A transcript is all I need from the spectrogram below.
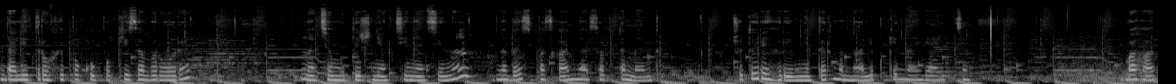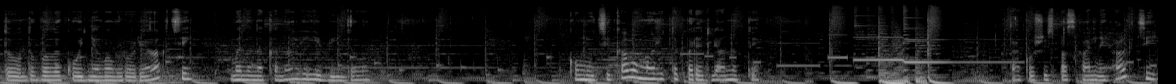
Далі трохи покупок із Аврори. На цьому тижні акційна ціна на весь пасхальний асортимент. 4 гривні термоналіпки на яйця. Багато до Великодня в Аврорі акцій. У мене на каналі є відео. Кому цікаво, можете переглянути. Також із пасхальних акцій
